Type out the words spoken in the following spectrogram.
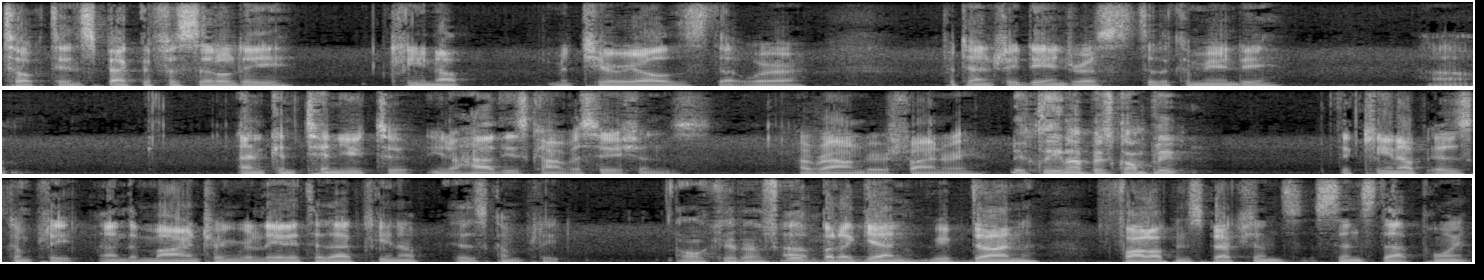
took to inspect the facility, clean up materials that were potentially dangerous to the community. Um, and continue to you know have these conversations around the refinery. The cleanup is complete. The cleanup is complete, and the monitoring related to that cleanup is complete. Okay, that's Uh, good. but again, we've done follow-up inspections since that point,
